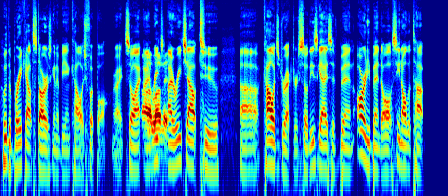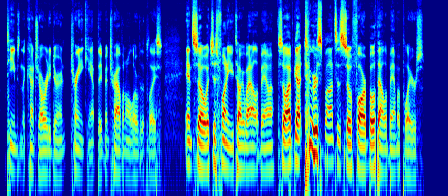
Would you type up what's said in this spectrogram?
who the breakout star is going to be in college football, right? So I, I love reach. I reach out to uh, college directors. So these guys have been already been to all seen all the top teams in the country already during training camp. They've been traveling all over the place. And so it's just funny you talk about Alabama. So I've got two responses so far, both Alabama players.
